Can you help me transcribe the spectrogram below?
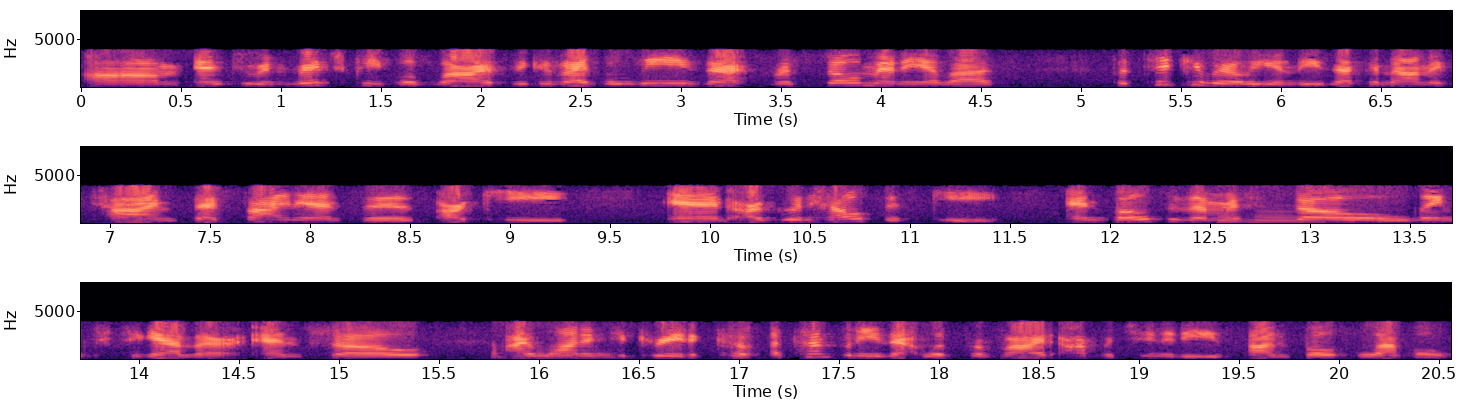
um, and to enrich people's lives because I believe that for so many of us, particularly in these economic times, that finances are key and our good health is key. And both of them mm-hmm. are so linked together. And so Absolutely. I wanted to create a, co- a company that would provide opportunities on both levels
